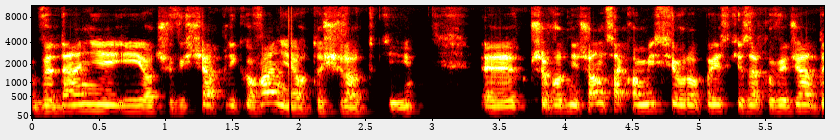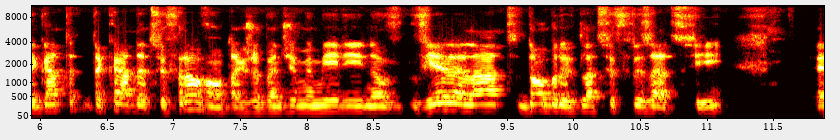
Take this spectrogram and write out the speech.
wydanie i oczywiście aplikowanie o te środki. E, Przewodnicząca Komisji Europejskiej zapowiedziała dekadę, cyfrową, także będziemy mieli no, wiele lat dobrych dla cyfryzacji. E,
